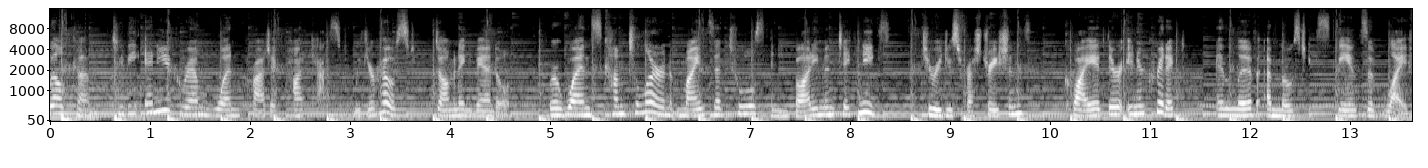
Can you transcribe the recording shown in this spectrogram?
Welcome to the Enneagram One Project podcast with your host, Dominique Vandal, where ones come to learn mindset tools and embodiment techniques to reduce frustrations, quiet their inner critic, and live a most expansive life.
